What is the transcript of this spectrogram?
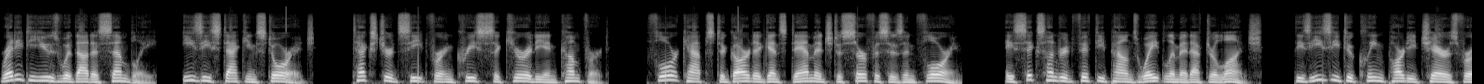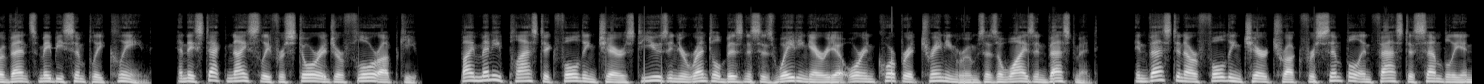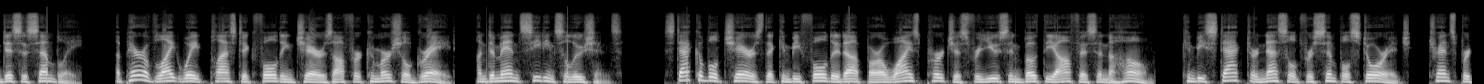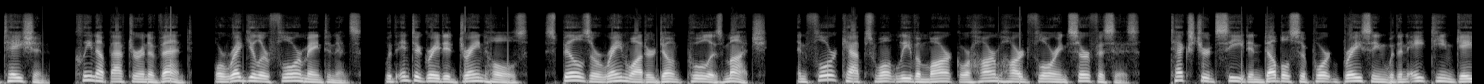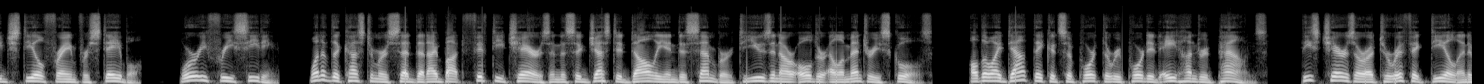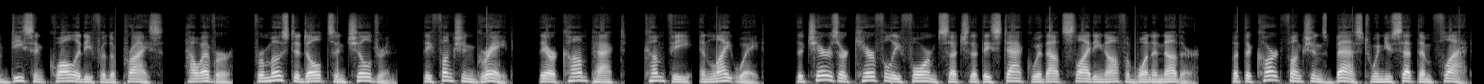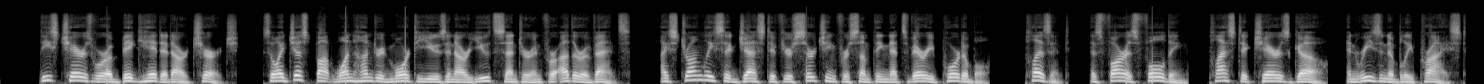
ready to use without assembly, easy stacking storage, textured seat for increased security and comfort, floor caps to guard against damage to surfaces and flooring, a 650 pounds weight limit after lunch. These easy to clean party chairs for events may be simply cleaned, and they stack nicely for storage or floor upkeep. Buy many plastic folding chairs to use in your rental business's waiting area or in corporate training rooms as a wise investment. Invest in our folding chair truck for simple and fast assembly and disassembly. A pair of lightweight plastic folding chairs offer commercial grade, on-demand seating solutions. Stackable chairs that can be folded up are a wise purchase for use in both the office and the home, can be stacked or nestled for simple storage, transportation, cleanup after an event, or regular floor maintenance. With integrated drain holes, spills or rainwater don't pool as much, and floor caps won't leave a mark or harm hard flooring surfaces. Textured seat and double support bracing with an 18-gauge steel frame for stable, worry-free seating. One of the customers said that I bought 50 chairs and the suggested dolly in December to use in our older elementary schools. Although I doubt they could support the reported 800 pounds. These chairs are a terrific deal and of decent quality for the price. However, for most adults and children, they function great, they are compact, comfy, and lightweight. The chairs are carefully formed such that they stack without sliding off of one another. But the cart functions best when you set them flat. These chairs were a big hit at our church, so I just bought 100 more to use in our youth center and for other events. I strongly suggest if you're searching for something that's very portable, pleasant, as far as folding, plastic chairs go, and reasonably priced.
